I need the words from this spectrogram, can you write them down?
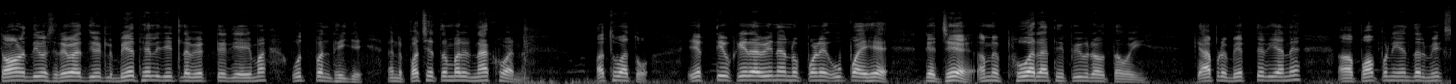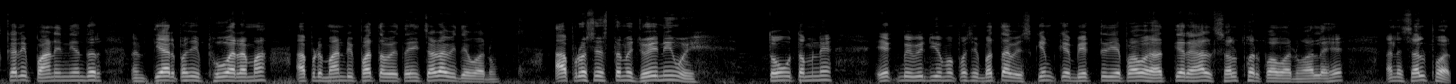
ત્રણ દિવસ રહેવા દો એટલે બે થેલી જેટલા બેક્ટેરિયા એમાં ઉત્પન્ન થઈ જાય. અને પછી તમારે નાખવાના. અથવા તો એક્ટિવ કર્યા વિનાનો પણ એક ઉપાય છે. કે જે અમે ફુવારાથી પીવરાવતા હોઈએ. કે આપણે બેક્ટેરિયાને પંપની અંદર મિક્સ કરી પાણીની અંદર અને ત્યાર પછી ફુવારામાં આપણે માંડવી પાતા હોય તો અહીં ચડાવી દેવાનું. આ પ્રોસેસ તમે જોઈ નહીં હોય તો હું તમને એક બે વિડીયોમાં પછી બતાવીશ કેમ કે બેક્ટેરિયા પાવા અત્યારે હાલ સલ્ફર પાવાનું હાલે છે. અને સલ્ફર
